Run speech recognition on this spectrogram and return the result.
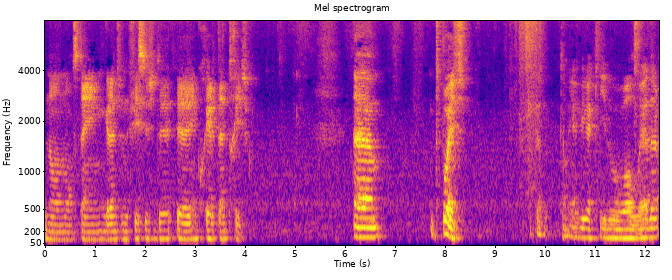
Não, não se tem grandes benefícios de uh, incorrer tanto risco. Depois, também havia aqui do All Weather.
